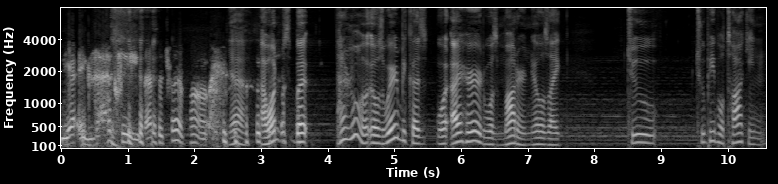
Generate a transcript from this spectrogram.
Yeah, exactly. That's a trip, huh? yeah, I want, but I don't know. It was weird because what I heard was modern. It was like two two people talking,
